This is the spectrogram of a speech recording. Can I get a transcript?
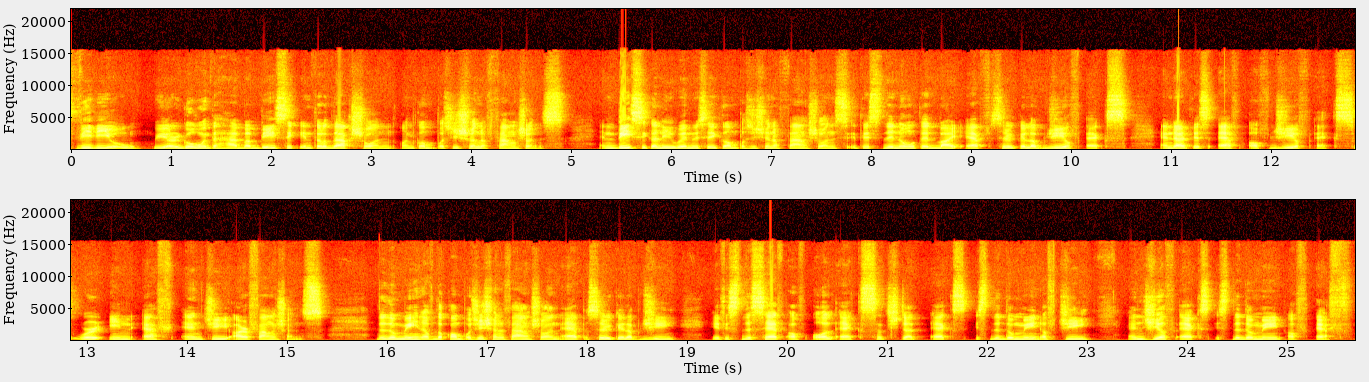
video, we are going to have a basic introduction on composition of functions. And basically, when we say composition of functions, it is denoted by f circle of g of x, and that is f of g of x, wherein f and g are functions. The domain of the composition function f circle of g, it is the set of all x such that x is the domain of g and g of x is the domain of f.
